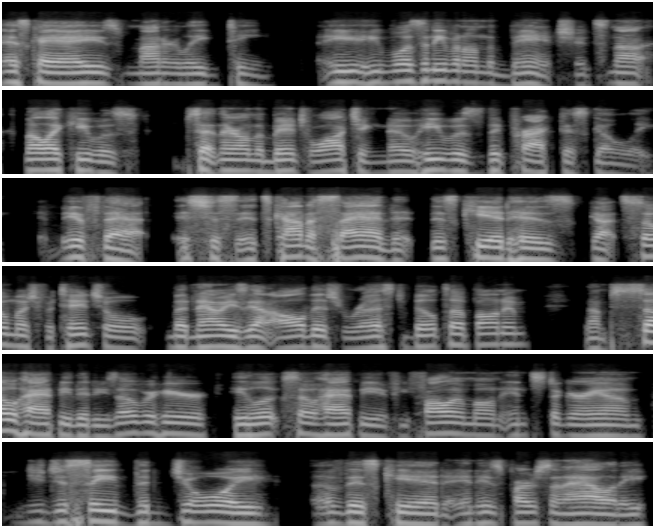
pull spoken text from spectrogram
SKA's minor league team. He, he wasn't even on the bench. It's not not like he was sitting there on the bench watching. No, he was the practice goalie, if that. It's just it's kind of sad that this kid has got so much potential, but now he's got all this rust built up on him and I'm so happy that he's over here. He looks so happy. If you follow him on Instagram, you just see the joy of this kid and his personality.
